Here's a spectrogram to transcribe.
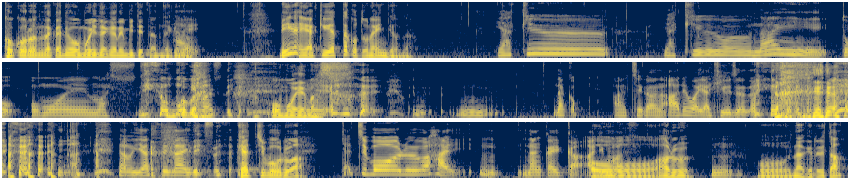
心の中で思いながら見てたんだけど。はいリーナ野球やったことないんだよな。野球野球ないと思います思いますね思えます。う んなんかあ違うな。あれは野球じゃない。多分やってないです。キャッチボールは？キャッチボールははい。うん何回かあります。ある。うん。おー投げれた？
